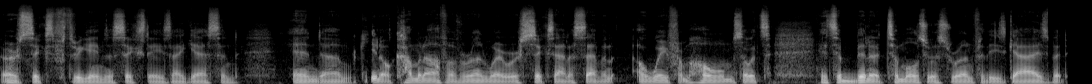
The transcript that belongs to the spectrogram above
or six three games in six days, I guess, and and um, you know coming off of a run where we're six out of seven away from home, so it's it's a, been a tumultuous run for these guys. But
